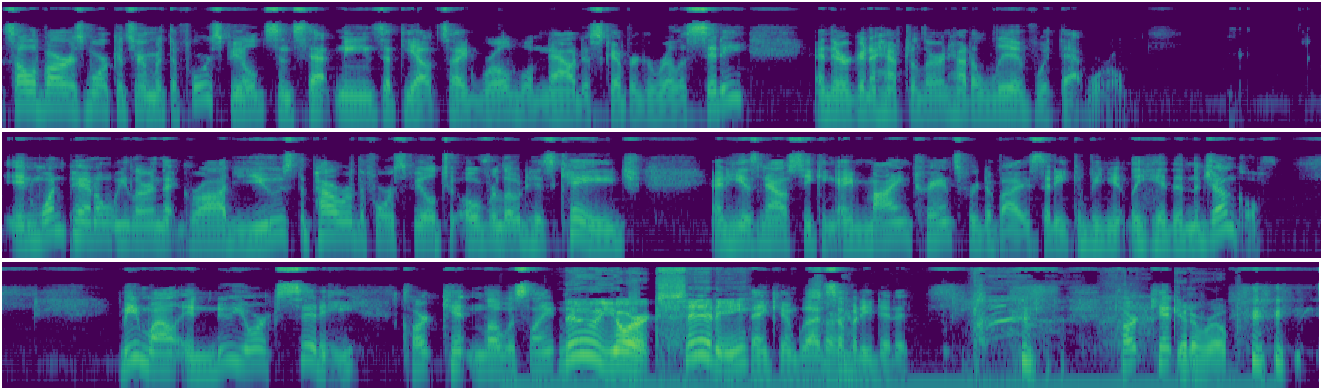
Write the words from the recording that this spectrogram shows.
Solovar is more concerned with the force field since that means that the outside world will now discover Gorilla City, and they're going to have to learn how to live with that world. In one panel, we learn that Grodd used the power of the force field to overload his cage, and he is now seeking a mind transfer device that he conveniently hid in the jungle. Meanwhile, in New York City, Clark Kent and Lois Lane. New York City. Thank you. I'm glad Sorry. somebody did it. Clark Kent. Get a rope.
